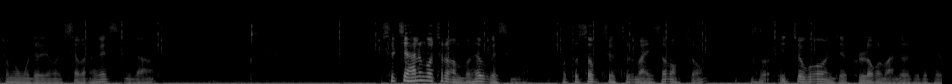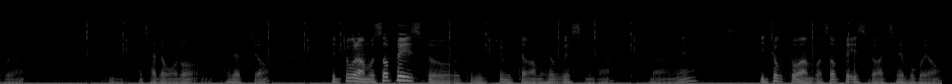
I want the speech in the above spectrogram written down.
전극 모델링을 시작을 하겠습니다. 실제 하는 것처럼 한번 해보겠습니다. auto subtract를 많이 써먹죠. 그래서 이쪽은 이제 블럭을 만들어주게 되고요. 네, 자동으로 파졌죠. 이쪽을 한번 surface로 좀, 좀 이따가 한번 해보겠습니다. 그 다음에 이쪽도 한번 서페이스로 같이 해보고요.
